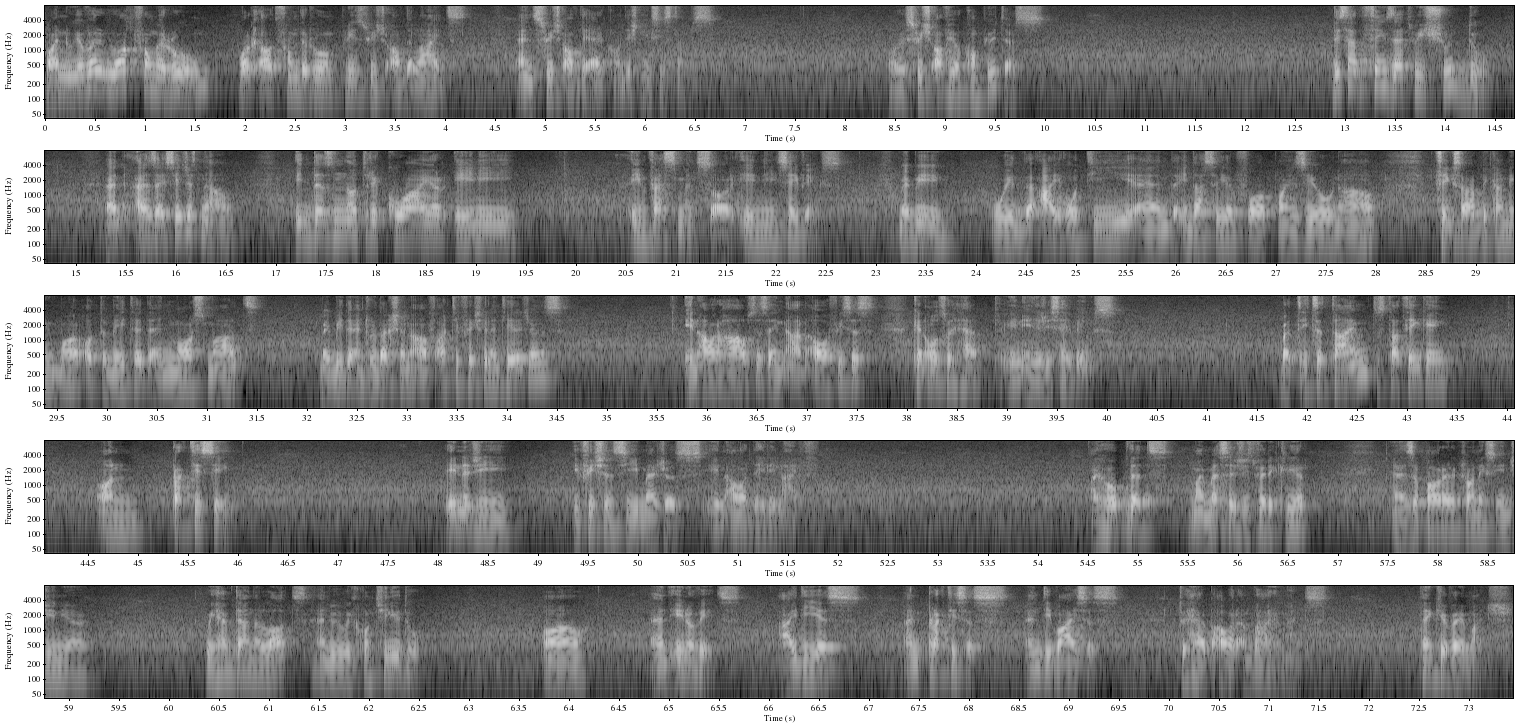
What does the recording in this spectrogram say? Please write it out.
When we ever walk from a room, walk out from the room, please switch off the lights and switch off the air conditioning systems. Or you switch off your computers. These are the things that we should do. And as I said just now, it does not require any investments or any savings. Maybe with the IoT and the Industrial 4.0 now, things are becoming more automated and more smart. Maybe the introduction of artificial intelligence in our houses and our offices can also help in energy savings. But it's a time to start thinking on practicing energy efficiency measures in our daily life. I hope that my message is very clear. As a power electronics engineer, we have done a lot and we will continue to uh, and innovate ideas and practices and devices to help our environments. Thank you very much.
